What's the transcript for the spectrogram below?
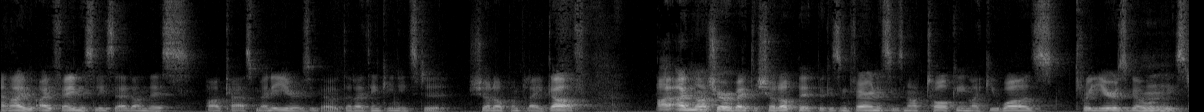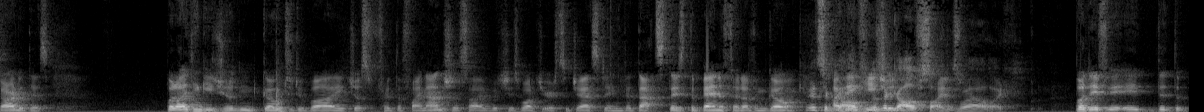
and I, I famously said on this podcast many years ago that I think he needs to shut up and play golf. I, am not sure about the shut up bit because, in fairness, he's not talking like he was three years ago mm. when we hmm. started this. But I think he shouldn't go to Dubai just for the financial side, which is what you're suggesting. That that's there's the benefit of him going. It's a golf. It's should, a golf side as well. Like, but if it, the, the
